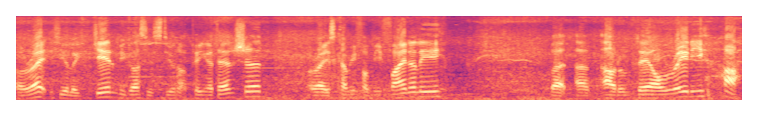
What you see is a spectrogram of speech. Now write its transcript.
Alright, heal again because he's still not paying attention. Alright, it's coming for me finally. But I'm out of there already. Ha!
